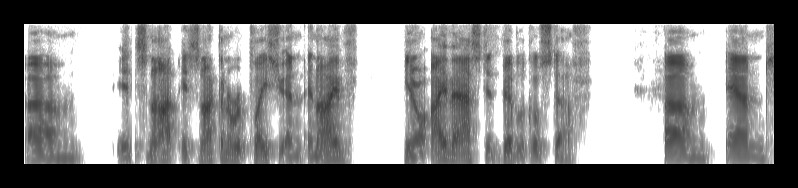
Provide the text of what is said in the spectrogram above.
Um, it's not it's not going to replace you. And and I've you know I've asked it biblical stuff, um, and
